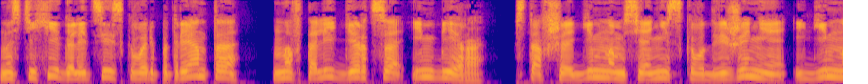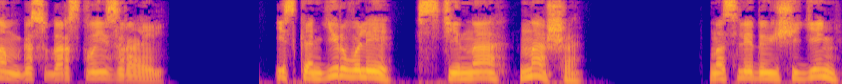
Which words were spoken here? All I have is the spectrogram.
на стихи галицийского репатрианта Нафтали Герца Имбера, ставшая гимном сионистского движения и гимном государства Израиль. И скандировали «Стена наша». На следующий день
